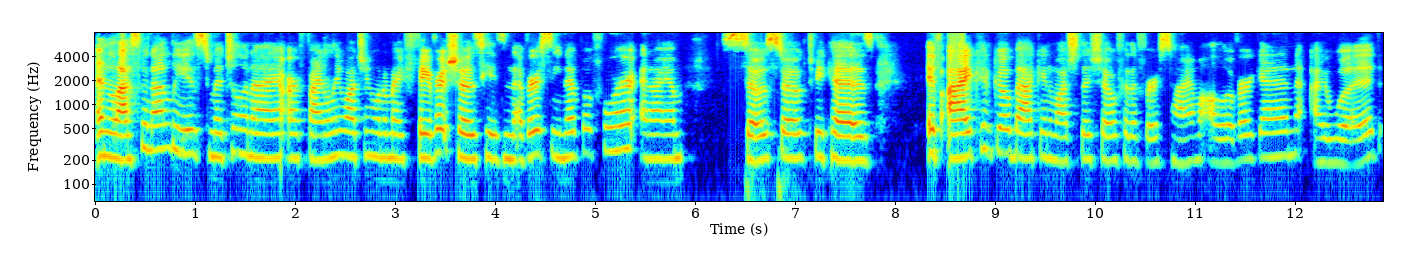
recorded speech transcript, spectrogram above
And last but not least, Mitchell and I are finally watching one of my favorite shows. He's never seen it before, and I am so stoked because if I could go back and watch this show for the first time all over again, I would.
